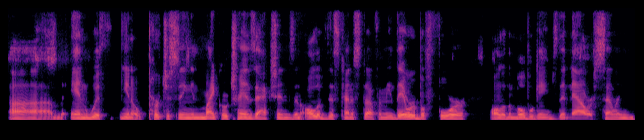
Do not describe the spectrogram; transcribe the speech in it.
um, and with you know purchasing and microtransactions and all of this kind of stuff. I mean, they were before all of the mobile games that now are selling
